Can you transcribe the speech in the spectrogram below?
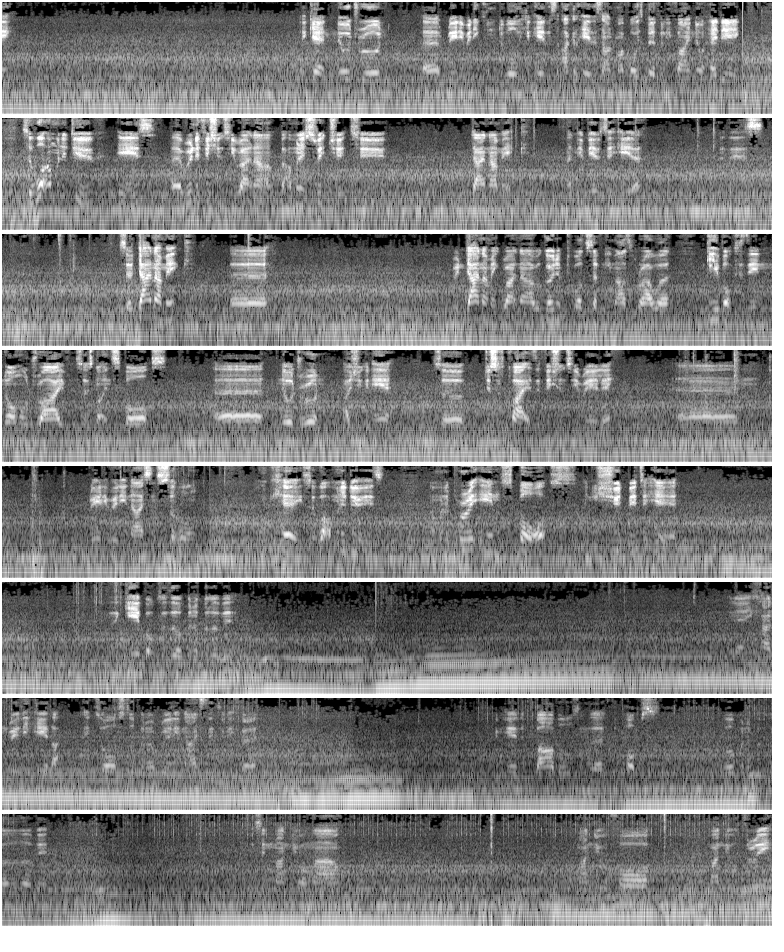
Again, no drone. Uh, really, really comfortable. You can hear this. I can hear the sound of my voice perfectly fine. No headache. So what I'm going to do is uh, we're in efficiency right now, but I'm going to switch it to dynamic, and you'll be able to hear It is. So dynamic. Uh, we're in dynamic right now. We're going up towards 70 miles per hour. Gearbox is in normal drive, so it's not in sports. Uh, no drone, as you can hear. So just as quiet as efficiency, really. Um, really, really nice and subtle. Okay, so what I'm going to do is I'm going to put it in sports, and you should be able to hear the gearbox has opened up a little bit. Yeah, you can really hear that exhaust open up really nicely to be fair. You can hear the burbles and the, the pops open up a little bit. It's in manual now. Manual 4, manual 3.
